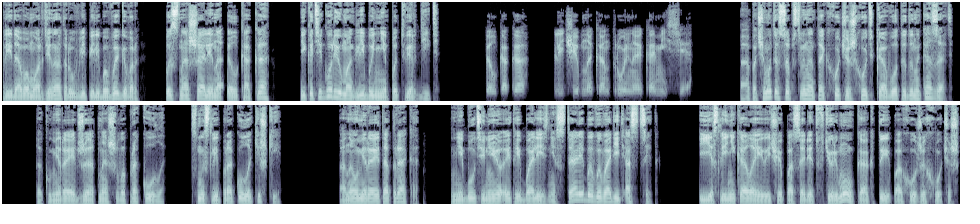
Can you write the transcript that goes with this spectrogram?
Рядовому ординатору влепили бы выговор, посношали на ЛКК и категорию могли бы не подтвердить. ЛКК – лечебно-контрольная комиссия. А почему ты, собственно, так хочешь хоть кого-то да наказать? Так умирает же от нашего прокола, в смысле прокола кишки. Она умирает от рака. Не будь у нее этой болезни, стали бы выводить асцит. Если Николаевича посадят в тюрьму, как ты, похоже, хочешь,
